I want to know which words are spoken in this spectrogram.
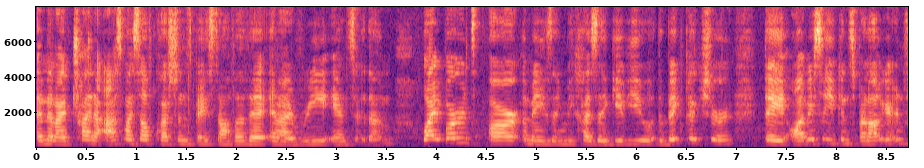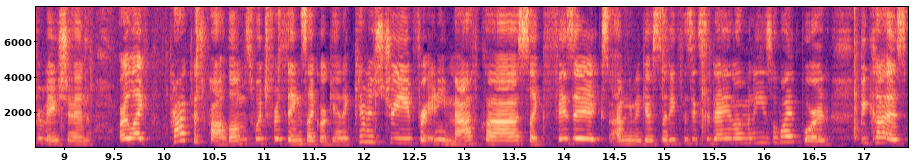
And then I try to ask myself questions based off of it and I re-answer them. Whiteboards are amazing because they give you the big picture. They obviously you can spread out your information or like practice problems, which for things like organic chemistry, for any math class, like physics, I'm gonna go study physics today and I'm gonna use a whiteboard because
